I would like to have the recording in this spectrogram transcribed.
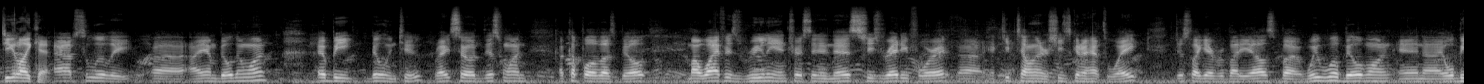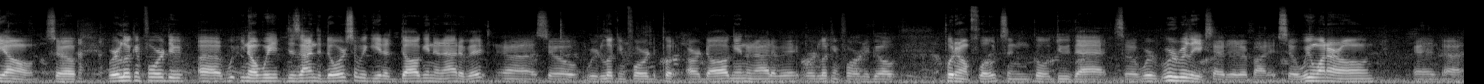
Do you like it? Absolutely. Uh, I am building one. It'll be building two, right? So this one, a couple of us built. My wife is really interested in this. She's ready for it. Uh, I keep telling her she's going to have to wait, just like everybody else. But we will build one, and uh, it will be our own. So we're looking forward to, uh, you know, we designed the door so we get a dog in and out of it. Uh, so we're looking forward to put our dog in and out of it. We're looking forward to go put it on floats and go do that. So we're, we're really excited about it. So we want our own and uh,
